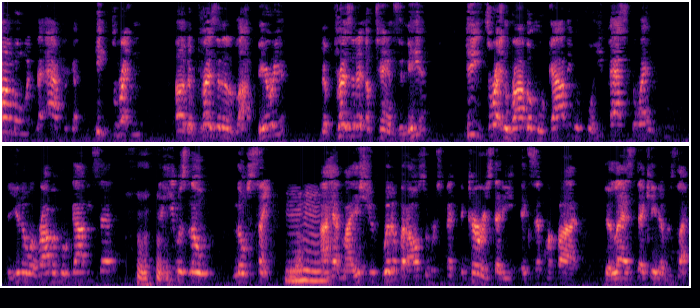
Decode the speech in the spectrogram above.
Obama went to Africa, he threatened uh, the president of Liberia, the president of Tanzania. He threatened Robert Mugabe before he passed away. And you know what Robert Mugabe said? he was no no saint. Mhm. I have my issues with him, but I also respect the courage that he exemplified the last decade of his life.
